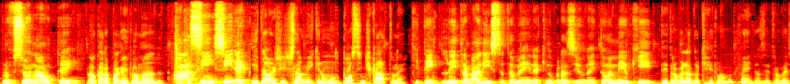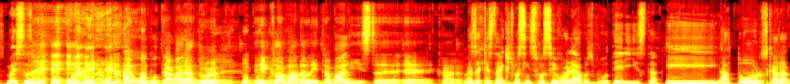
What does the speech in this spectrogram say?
profissional tem. Mas o cara paga reclamando. Ah, sim, sim. É... Então, a gente tá meio que no mundo pós-sindicato, né? Que tem lei trabalhista também, né, aqui no Brasil, né? Então é meio que. Tem trabalhador que reclama também das leis trabalhistas. Mas tudo bem. é, o, o, trabalhador reclamar da lei trabalhista é, é cara. Mas a questão é que, tipo assim, se você olhar, por exemplo, roteirista e ator, os caras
